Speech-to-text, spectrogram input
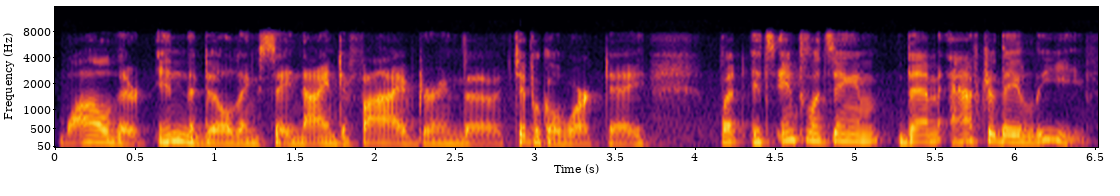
while they're in the building, say nine to five during the typical workday, but it's influencing them after they leave.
